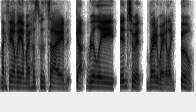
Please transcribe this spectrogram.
my family on my husband's side got really into it right away, like boom.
